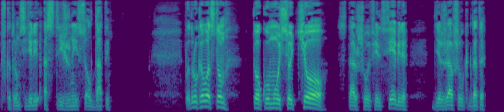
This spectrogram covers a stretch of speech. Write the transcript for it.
в котором сидели остриженные солдаты. Под руководством Токуму Сётё, старшего фельдфебеля, державшего когда-то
